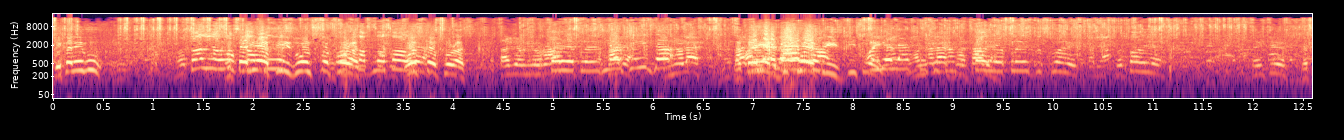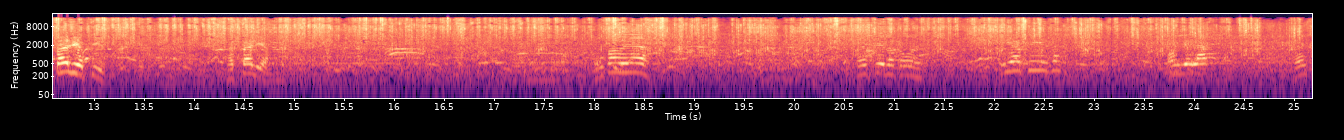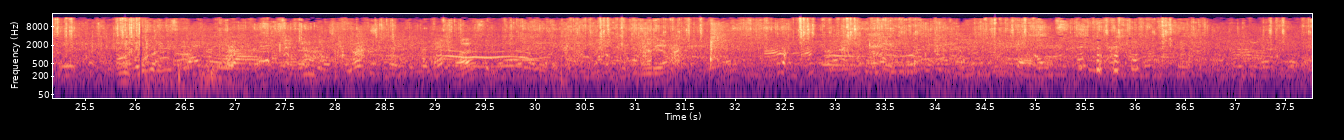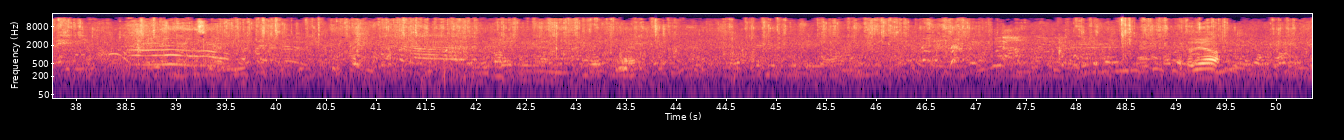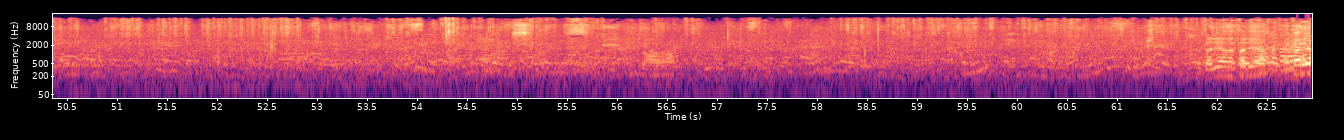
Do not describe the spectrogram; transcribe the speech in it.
décalez-vous. Natalia, one Natalia, stop, please, one stop for us. One stop, Natalia. One stop for us. Natalia, please. Natalia, this way, please, this way. Natalia, please, this way. Natalia. Thank you. Natalia, please. Natalia. Natalia. Thank you, Natalia. Here, please. On your left. Thank you. よ。食べ。Italiano, italiano, italiano.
